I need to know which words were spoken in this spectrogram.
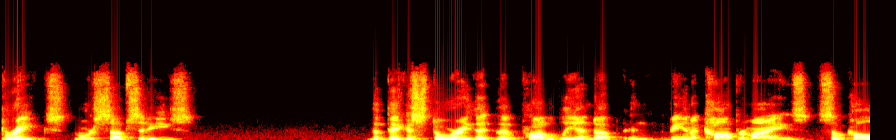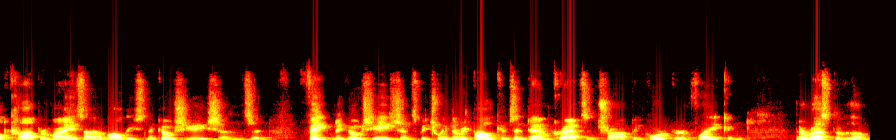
breaks, more subsidies, the biggest story that will probably end up in being a compromise, so-called compromise out of all these negotiations and fake negotiations between the Republicans and Democrats and Trump and Corker and Flake and the rest of them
